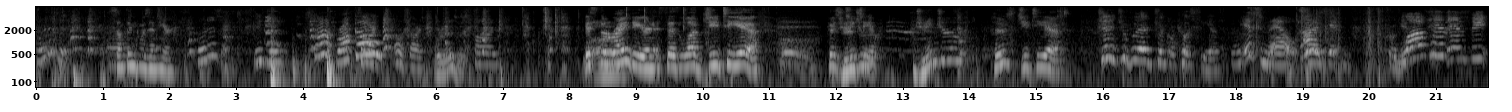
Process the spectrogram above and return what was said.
What is it? Something was in here. What is it? Excuse me. Stop, Rocco. Sorry. Oh, sorry. What is it? Fine. It's the um, reindeer and it says love GTF. Who's Ginger? GTF? Ginger? Who's GTF? Gingerbread trickle toasties. It smells. I didn't forget. Love him and feed.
